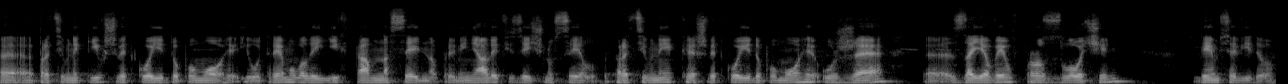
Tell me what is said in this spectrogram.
е, працівників швидкої допомоги і утримували їх там насильно, приміняли фізичну силу. Працівник швидкої допомоги уже е, заявив про злочин. Дивимося відео.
